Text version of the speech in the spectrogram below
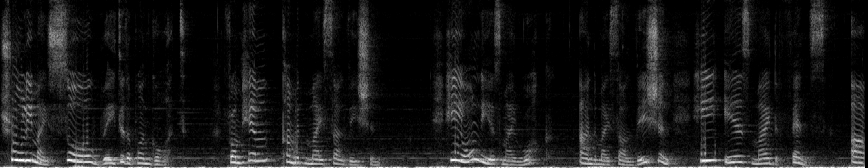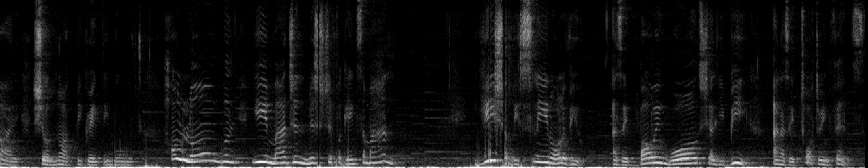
Truly my soul waited upon God. From him cometh my salvation. He only is my rock and my salvation. He is my defense. I shall not be greatly moved. How long will ye imagine mischief against a man? Ye shall be slain, all of you. As a bowing wall shall ye be, and as a tottering fence.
